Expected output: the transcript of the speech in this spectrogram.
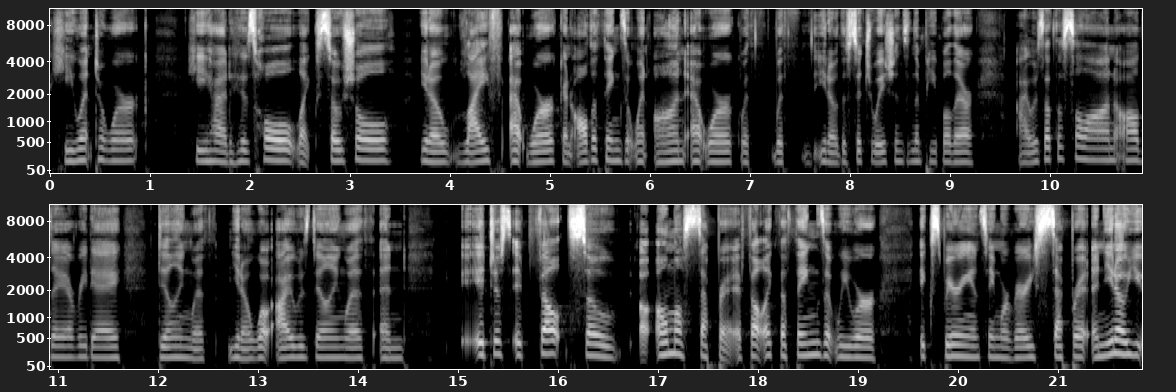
he went to work. He had his whole like social you know, life at work and all the things that went on at work with with you know the situations and the people there. I was at the salon all day every day dealing with, you know, what I was dealing with and it just it felt so uh, almost separate. It felt like the things that we were experiencing were very separate and you know you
